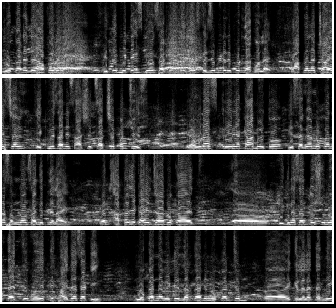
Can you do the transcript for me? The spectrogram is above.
लोकांना ते दाखवलेला आहे. इथे मिटिंग्स घेऊन सगळ्यांना तर फिजिबिलिटी रिपोर्ट दाखवला आहे. की आपल्याला चाळीसच्या एकवीस आणि सहाशे सातशे पंचवीस एवढाच एरिया का मिळतो हे सगळ्या लोकांना समजावून सांगितलेलं आहे. पण आता जे काही चार लोक आहेत विघ्न संतोषी लोक आहेत जे वैयक्तिक फायद्यासाठी लोकांना वेटीस धरतात आणि लोकांचे हे केलेलं आहे त्यांनी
